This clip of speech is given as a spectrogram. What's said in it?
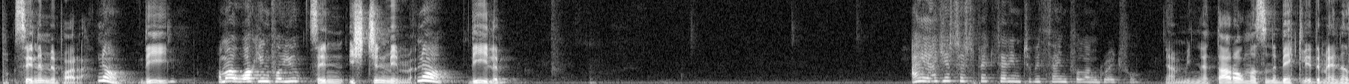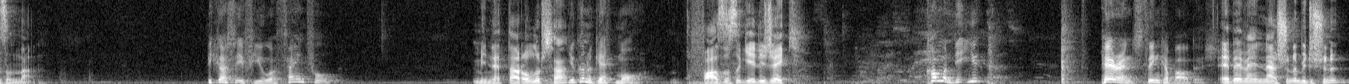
P- Senin mi para? No. Değil. Am I working for you? Senin işçin miyim ben? No. Değilim. I, I just expected him to be thankful and grateful. Yani minnettar olmasını bekledim en azından. Because if you are thankful, Minnettar olursan you're going to get more. fazlası gelecek. Come on, you, parents, think about this. Ebeveynler şunu bir düşünün.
